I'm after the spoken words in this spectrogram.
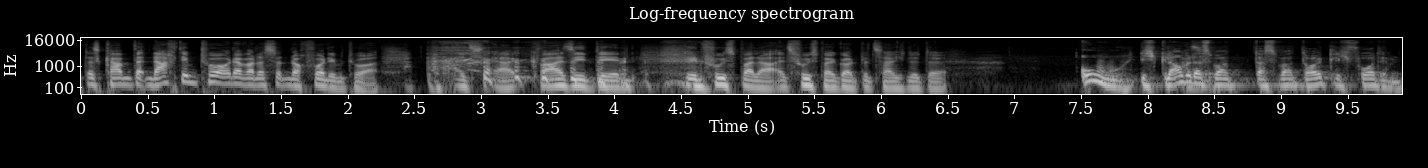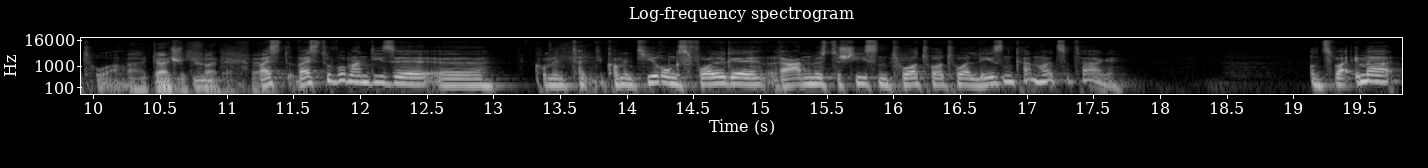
Das kam nach dem Tor oder war das noch vor dem Tor? Als er quasi den, den Fußballer als Fußballgott bezeichnete. Oh, ich glaube, also, das, war, das war deutlich vor dem Tor. War deutlich vor dem Tor. Weißt, weißt du, wo man diese äh, Kommentierungsfolge Rahn müsste schießen, Tor, Tor, Tor lesen kann heutzutage? Und zwar immer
